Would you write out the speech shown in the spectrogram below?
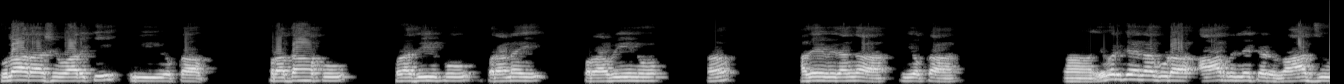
తులారాశి వారికి ఈ యొక్క ప్రతాపు ప్రదీపు ప్రణయ్ ప్రవీణు అదేవిధంగా ఈ యొక్క ఎవరికైనా కూడా ఆర్ రిలేటెడ్ రాజు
